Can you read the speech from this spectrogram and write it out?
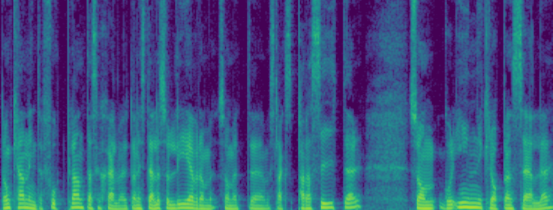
de kan inte fortplanta sig själva utan istället så lever de som ett eh, slags parasiter som går in i kroppens celler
